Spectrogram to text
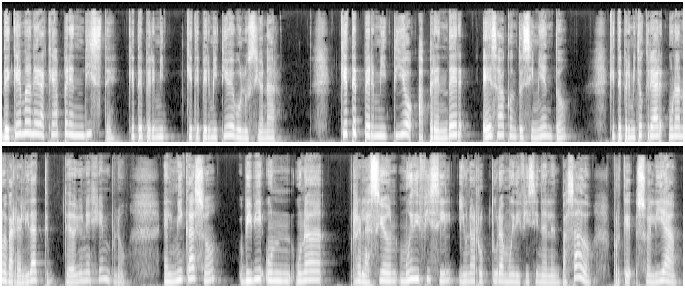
¿De qué manera, qué aprendiste que te, que te permitió evolucionar? ¿Qué te permitió aprender ese acontecimiento que te permitió crear una nueva realidad? Te, doy un ejemplo. En mi caso, viví una relación muy difícil y una ruptura muy difícil en el pasado, porque solía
